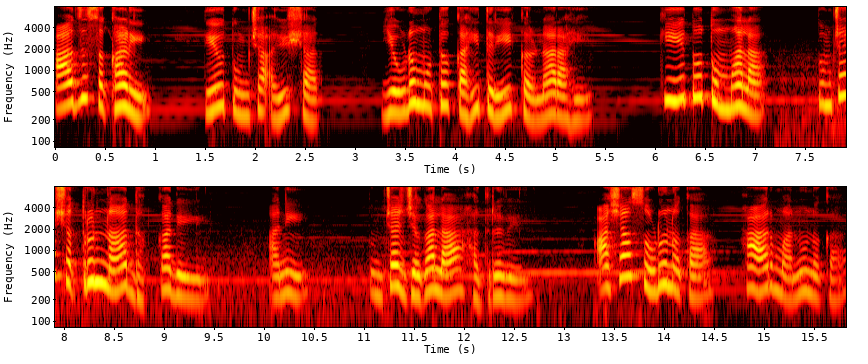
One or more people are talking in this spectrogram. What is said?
आज सकाळी देव तुमच्या आयुष्यात एवढं मोठं काहीतरी करणार आहे की तो तुम्हाला तुमच्या शत्रूंना धक्का देईल आणि तुमच्या जगाला हादरवेल. आशा सोडू नका हार मानू नका.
